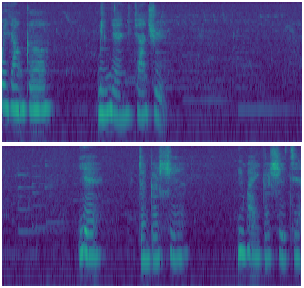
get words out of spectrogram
未央歌名言佳句：夜，整个是另外一个世界，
